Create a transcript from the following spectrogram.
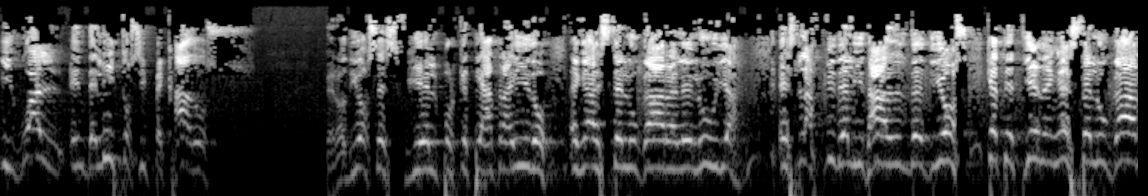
igual en delitos y pecados. Pero Dios es fiel porque te ha traído en este lugar, aleluya. Es la fidelidad de Dios que te tiene en este lugar.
